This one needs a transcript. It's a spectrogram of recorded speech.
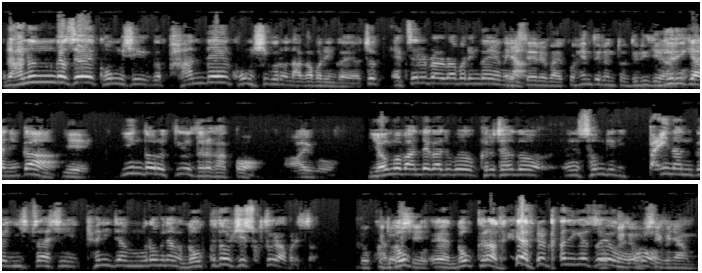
라는 것의 공식 그 반대 공식으로 나가버린 거예요. 즉 엑셀을 밟아버린 거예요. 그냥 엑셀을 밟고 핸들은 또 느리게 하고. 느리게 하니까 예. 인도로 뛰어 들어갔고 아이고. 영업 안 돼가지고 그렇지 않아도 성질이 빠이 난 그 24시 편의점으로 그냥 노크도 없이 쑥 들어가 버렸어. 노크도 아, 없이, 노크, 예, 노크라도 해야 될 거 아니겠어요. 노크도 없이 그냥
